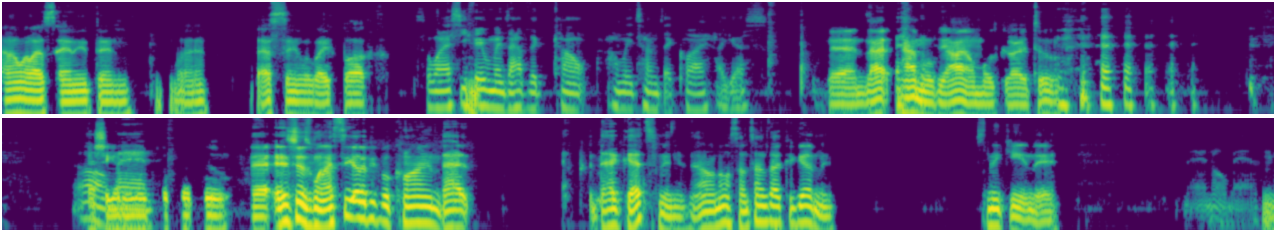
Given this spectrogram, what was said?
I don't want to say anything, but that scene was like, fuck. so when I see Fabelmans, I have to count how many times I cry. I guess. Yeah, and that that movie, I almost cried too. Oh That shit got me man. too. Yeah, it's just when I see other people crying, that that gets me. I don't know. Sometimes that could get me. Sneaky in there. Man, oh man. Hmm.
